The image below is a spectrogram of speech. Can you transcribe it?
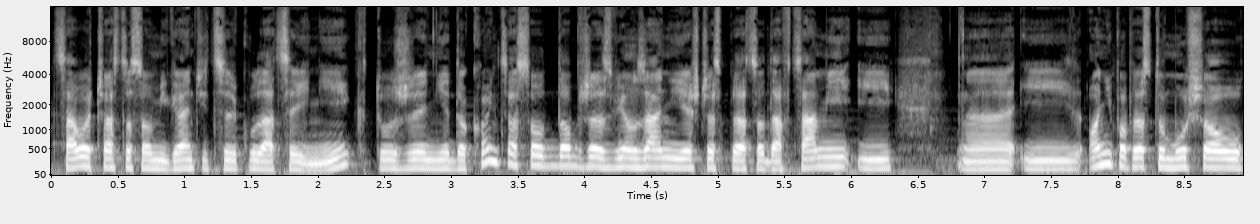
cały czas to są migranci cyrkulacyjni, którzy nie do końca są dobrze związani jeszcze z pracodawcami i, e, i oni po prostu muszą,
